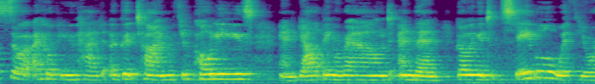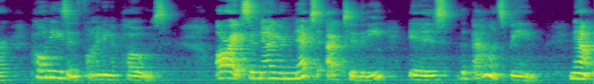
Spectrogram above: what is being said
so I hope you had a good time with your ponies and galloping around and then going into the stable with your ponies and finding a pose. All right, so now your next activity is the balance beam. Now,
